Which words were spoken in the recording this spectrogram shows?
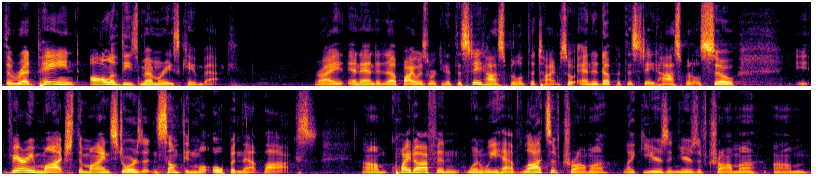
the red paint all of these memories came back right? And ended up, I was working at the state hospital at the time, so ended up at the state hospital. So, very much the mind stores it and something will open that box. Um, quite often, when we have lots of trauma, like years and years of trauma, um,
